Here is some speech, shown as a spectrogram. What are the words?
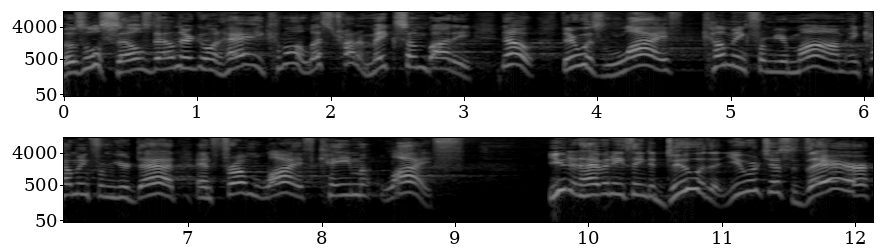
Those little cells down there going, hey, come on, let's try to make somebody. No, there was life coming from your mom and coming from your dad, and from life came life. You didn't have anything to do with it. You were just there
